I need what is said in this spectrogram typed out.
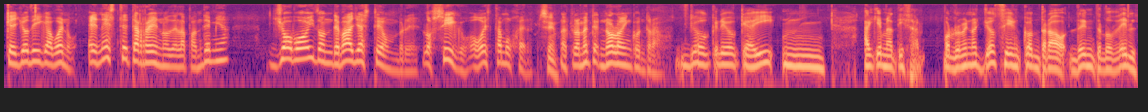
que yo diga, bueno, en este terreno de la pandemia yo voy donde vaya este hombre, lo sigo, o esta mujer. Sí. Naturalmente no lo he encontrado. Yo creo que ahí mm, hay que matizar. Por lo menos yo sí he encontrado dentro del,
